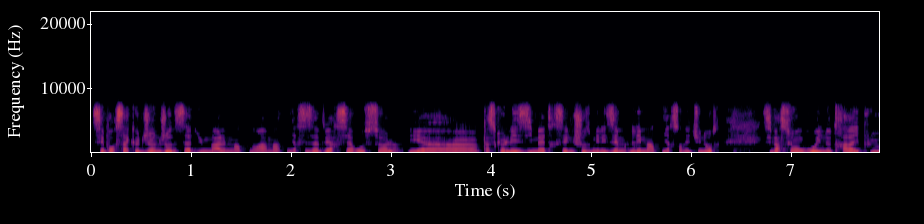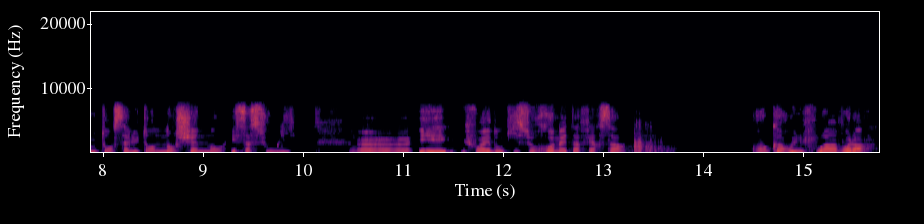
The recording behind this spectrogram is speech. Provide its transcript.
c'est pour ça que John Jones a du mal maintenant à maintenir ses adversaires au sol, et euh, parce que les y mettre, c'est une chose, mais les, les maintenir, c'en est une autre. C'est parce qu'en gros, il ne travaille plus autant sa lutte en enchaînement et ça s'oublie. Euh, et il faudrait donc qu'ils se remettent à faire ça. Encore une fois, voilà,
